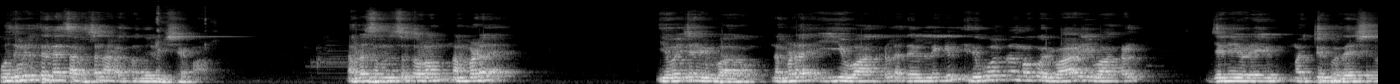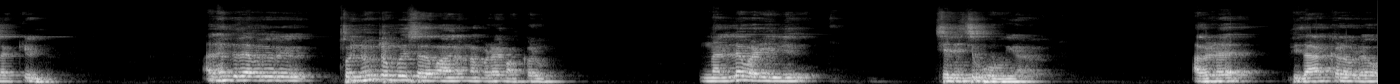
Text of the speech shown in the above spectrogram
പൊതുവിൽ തന്നെ ചർച്ച നടക്കുന്ന ഒരു വിഷയമാണ്. നമ്മളെ സംബന്ധിച്ചിടത്തോളം നമ്മുടെ യുവജന വിഭാഗം നമ്മുടെ ഈ യുവാക്കൾ അതല്ലെങ്കിൽ ഇതുപോലെ നമുക്ക് ഒരുപാട് യുവാക്കൾ ജില്ലയുടെയും മറ്റു പ്രദേശങ്ങളൊക്കെ ഉണ്ട്. അല്ലെങ്കിൽ അവരൊരു തൊണ്ണൂറ്റൊമ്പത് ശതമാനം നമ്മുടെ മക്കളും നല്ല വഴിയിൽ ചലിച്ചു പോവുകയാണ്. അവരുടെ പിതാക്കളുടെയോ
